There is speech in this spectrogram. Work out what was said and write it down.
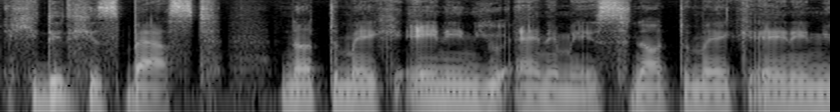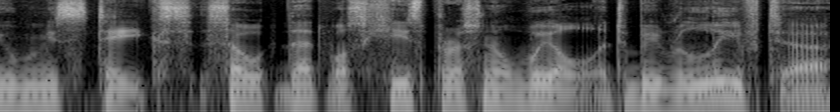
he did his best not to make any new enemies, not to make any new mistakes. So that was his personal will to be relieved uh,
